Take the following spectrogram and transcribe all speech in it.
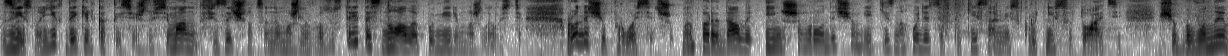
звісно, їх декілька тисяч. З усіма фізично це неможливо зустрітись, ну але по мірі можливості. Родичі просять, щоб ми передали іншим родичам, які знаходяться в такій самій скрутній ситуації, щоб вони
